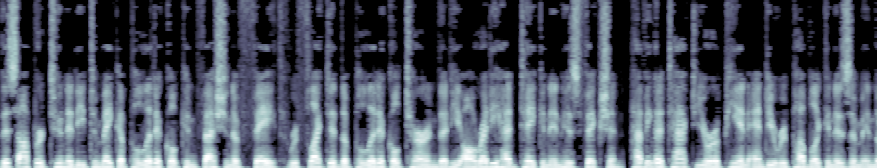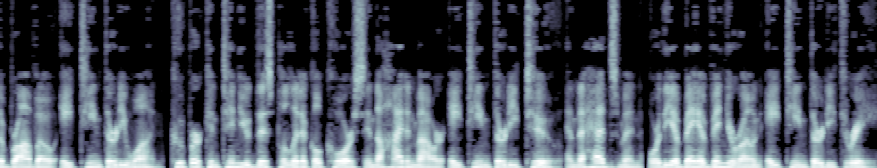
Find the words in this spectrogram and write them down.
This opportunity to make a political confession of faith reflected the political turn that he already had taken in his fiction, having attacked European anti-republicanism in the Bravo 1831. Cooper continued this political course in the Heidenmauer 1832 and the Headsman, or the Abbé of Vigneron 1833.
